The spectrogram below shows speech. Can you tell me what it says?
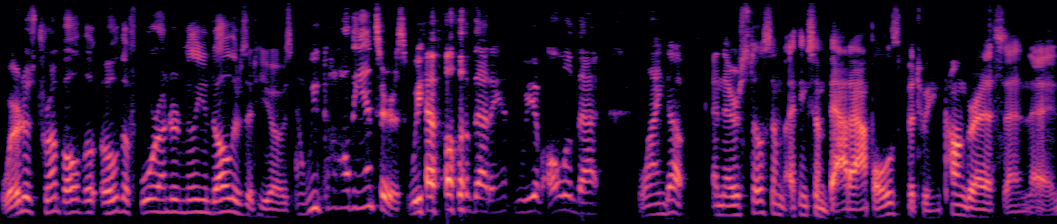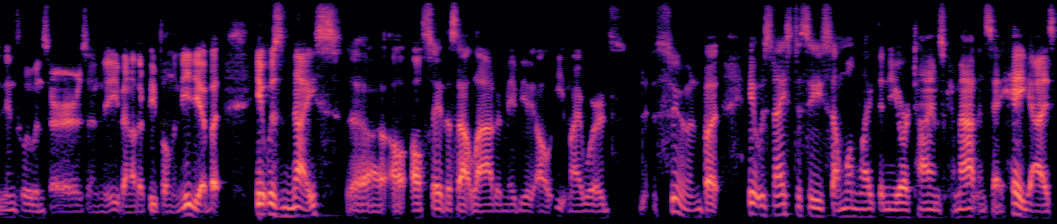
where does Trump the, owe the 400 million dollars that he owes? And we've got all the answers. We have all of that. We have all of that lined up. And there's still some, I think, some bad apples between Congress and, and influencers and even other people in the media. But it was nice. Uh, I'll, I'll say this out loud, and maybe I'll eat my words soon. But it was nice to see someone like the New York Times come out and say, "Hey guys,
